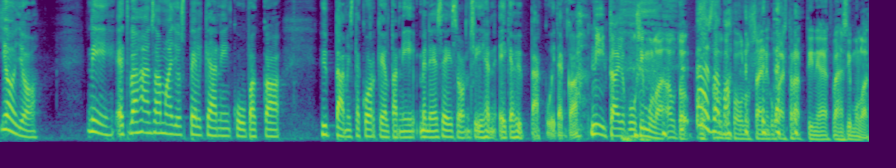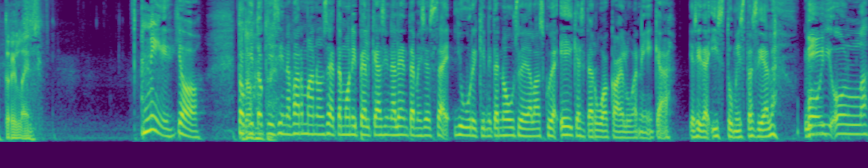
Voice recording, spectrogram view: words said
Joo, joo. Niin, että vähän sama, jos pelkää niin kuin vaikka hyppäämistä korkealta, niin menee seison siihen eikä hyppää kuitenkaan. Niin, tai joku simula- auto, autokoulussa ennen kuin pääst rattiin ja ajat vähän simulaattorilla ensin. Niin, joo. Toki, Mutta- toki siinä varmaan on se, että moni pelkää siinä lentämisessä juurikin niitä nousuja ja laskuja, eikä sitä ruokailua niinkään. Ja sitä istumista siellä voi Niin. olla,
